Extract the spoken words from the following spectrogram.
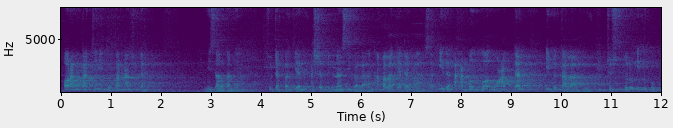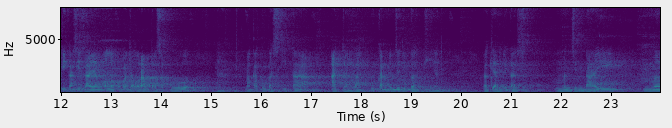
Orang tadi itu karena sudah misalkan ya sudah bagian asyadun nasi balaan. Apalagi ada bahasa idza ahabballahu 'abdan ibtalahu. Justru itu bukti kasih sayang Allah kepada orang tersebut. Nah, maka tugas kita adalah bukan menjadi bagian. Bagian kita mencintai me,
